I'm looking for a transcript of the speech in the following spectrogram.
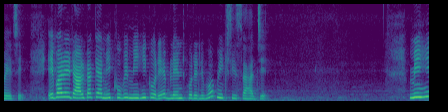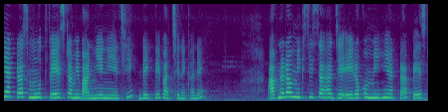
হয়েছে। এবার এই ডালটাকে আমি খুবই মিহি করে ব্লেন্ড করে নেব মিক্সির সাহায্যে। মিহি একটা স্মুথ পেস্ট আমি বানিয়ে নিয়েছি, দেখতেই পাচ্ছেন এখানে। আপনারাও মিক্সির সাহায্যে এইরকম মিহি একটা পেস্ট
